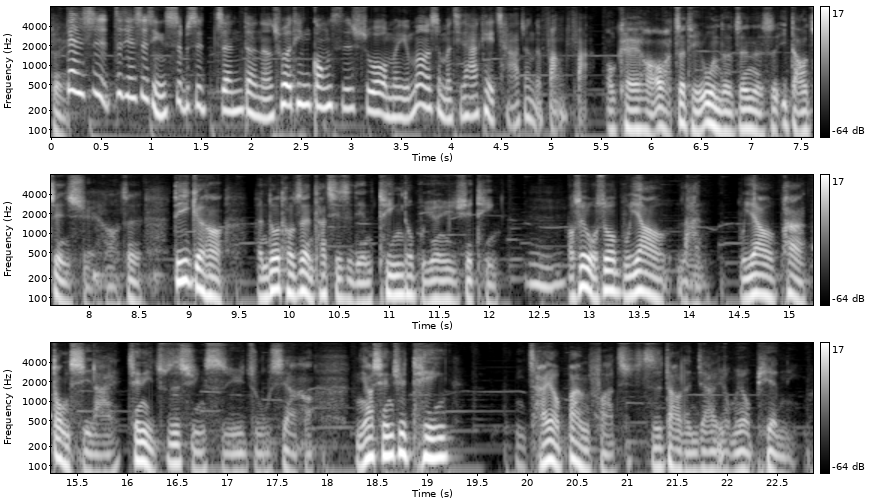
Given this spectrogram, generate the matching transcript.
对，但是这件事情是不是真的呢？除了听公司说，我们有没有什么其他可以查证的方法？OK，好哇，这题问的真的是一刀见血哈。这第一个哈。很多投资人他其实连听都不愿意去听，嗯，哦，所以我说不要懒，不要怕动起来，千里之行始于足下哈。你要先去听，你才有办法去知道人家有没有骗你嘛，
